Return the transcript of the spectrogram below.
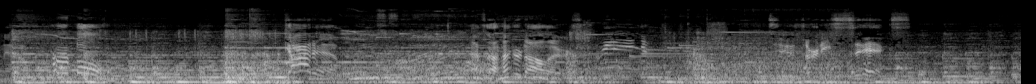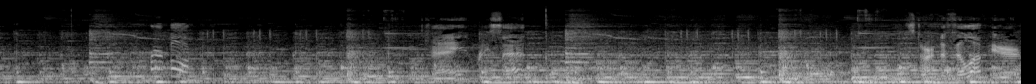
Guy now. Purple. Got him. That's a hundred dollars. Two thirty-six. Okay, reset. Starting to fill up here.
